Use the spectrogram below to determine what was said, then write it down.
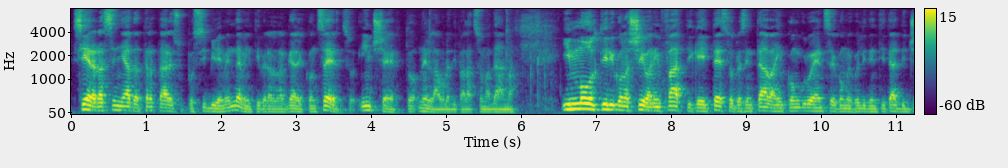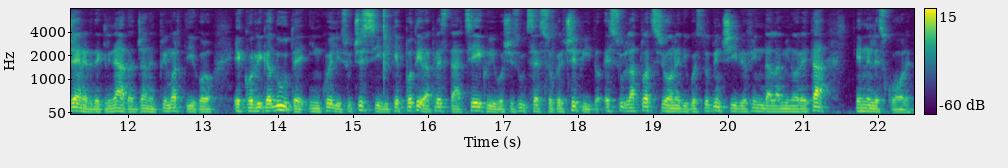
si era rassegnato a trattare su possibili emendamenti per allargare il consenso, incerto nell'aula di Palazzo Madama. In molti riconoscevano infatti che il testo presentava incongruenze come quell'identità di genere declinata già nel primo articolo e con ricadute in quelli successivi che poteva prestarsi a equivoci sul sesso percepito e sull'attuazione di questo principio fin dalla minore età e nelle scuole.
